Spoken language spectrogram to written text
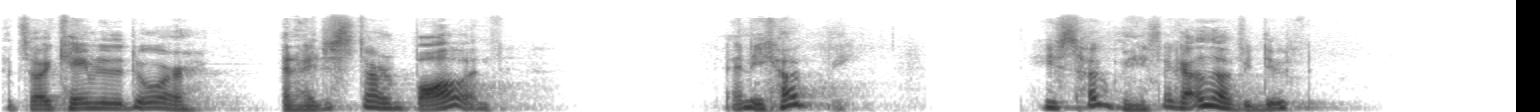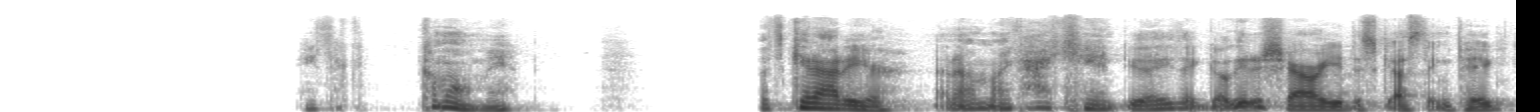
and so I came to the door and I just started bawling. And he hugged me. He's hugged me. He's like, I love you, dude. He's like, come on, man. Let's get out of here. And I'm like, I can't do that. He's like, go get a shower, you disgusting pig.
